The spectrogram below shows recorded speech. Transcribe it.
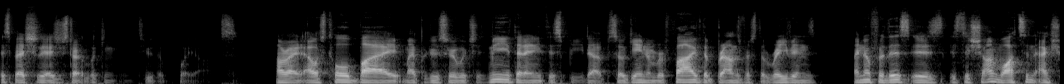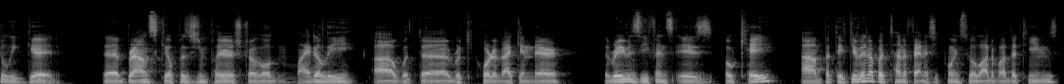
especially as you start looking into the playoffs. All right, I was told by my producer, which is me, that I need to speed up. So game number five, the Browns versus the Ravens. My note for this is is Deshaun Watson actually good? The Browns skill position players struggled mightily uh, with the rookie quarterback in there. The Ravens defense is okay, uh, but they've given up a ton of fantasy points to a lot of other teams.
